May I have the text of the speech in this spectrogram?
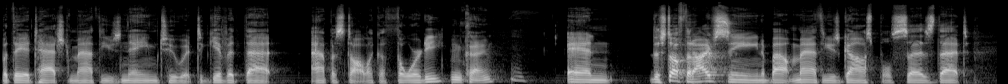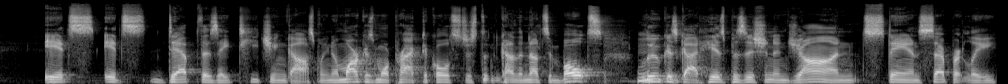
but they attached Matthew's name to it to give it that apostolic authority. Okay. And the stuff that I've seen about Matthew's gospel says that its its depth as a teaching gospel. You know, Mark is more practical; it's just kind of the nuts and bolts. Mm-hmm. Luke has got his position, and John stands separately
